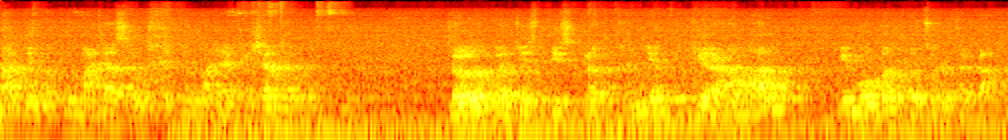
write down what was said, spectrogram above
माध्यमातून माझ्या संस्थेतून माझ्या खिशातून जवळजवळ पंचवीस तीस ट्रक धान्य किराणा माल मी मोफत पोचवण्याचं काम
